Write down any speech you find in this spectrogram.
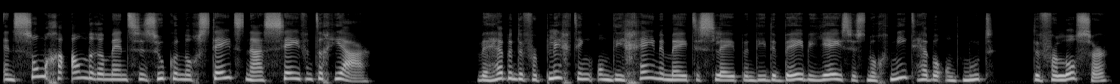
en sommige andere mensen zoeken nog steeds na 70 jaar. We hebben de verplichting om diegenen mee te slepen die de baby Jezus nog niet hebben ontmoet, de Verlosser,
